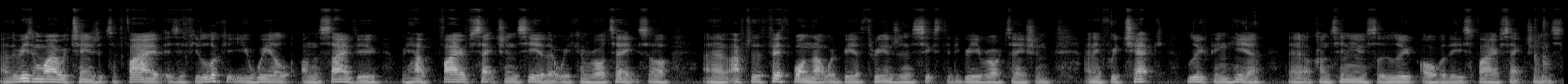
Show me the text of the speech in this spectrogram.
Uh, the reason why we changed it to five is if you look at your wheel on the side view, we have five sections here that we can rotate. So um, after the fifth one, that would be a 360 degree rotation. And if we check looping here, then it'll continuously loop over these five sections.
